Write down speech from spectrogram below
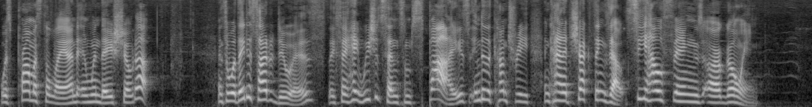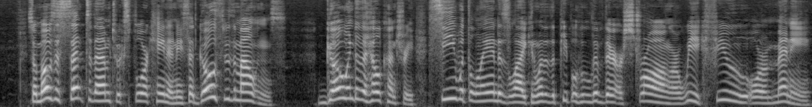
was promised the land and when they showed up. And so what they decided to do is they say, hey, we should send some spies into the country and kind of check things out, see how things are going. So Moses sent to them to explore Canaan. He said, go through the mountains Go into the hill country, see what the land is like, and whether the people who live there are strong or weak, few or many.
